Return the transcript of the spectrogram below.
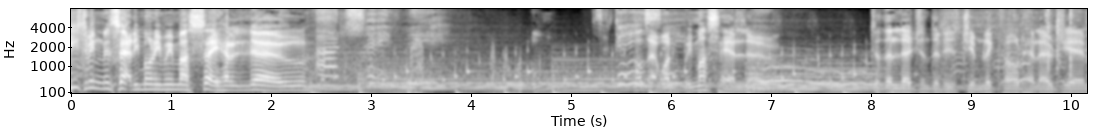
East of England Saturday morning, we must say hello. Not that one. We must say hello to the legend that is Jim Lickfold. Hello, Jim.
